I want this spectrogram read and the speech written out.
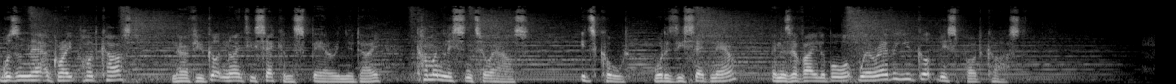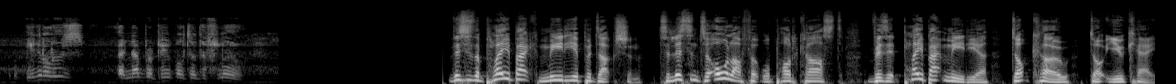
Wasn't that a great podcast? Now, if you've got 90 seconds spare in your day, come and listen to ours. It's called What Has He Said Now? and is available wherever you got this podcast. You're going to lose a number of people to the flu. This is a Playback Media production. To listen to all our football podcasts, visit playbackmedia.co.uk.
